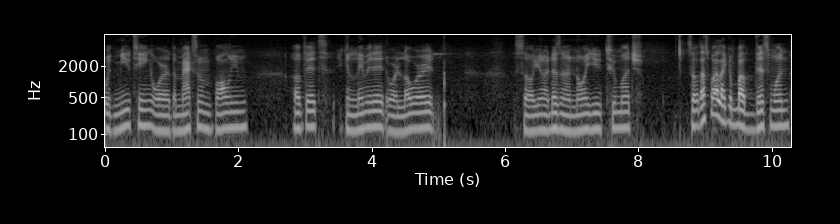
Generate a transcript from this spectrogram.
with muting or the maximum volume of it. You can limit it or lower it so you know it doesn't annoy you too much. So that's what I like about this one.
